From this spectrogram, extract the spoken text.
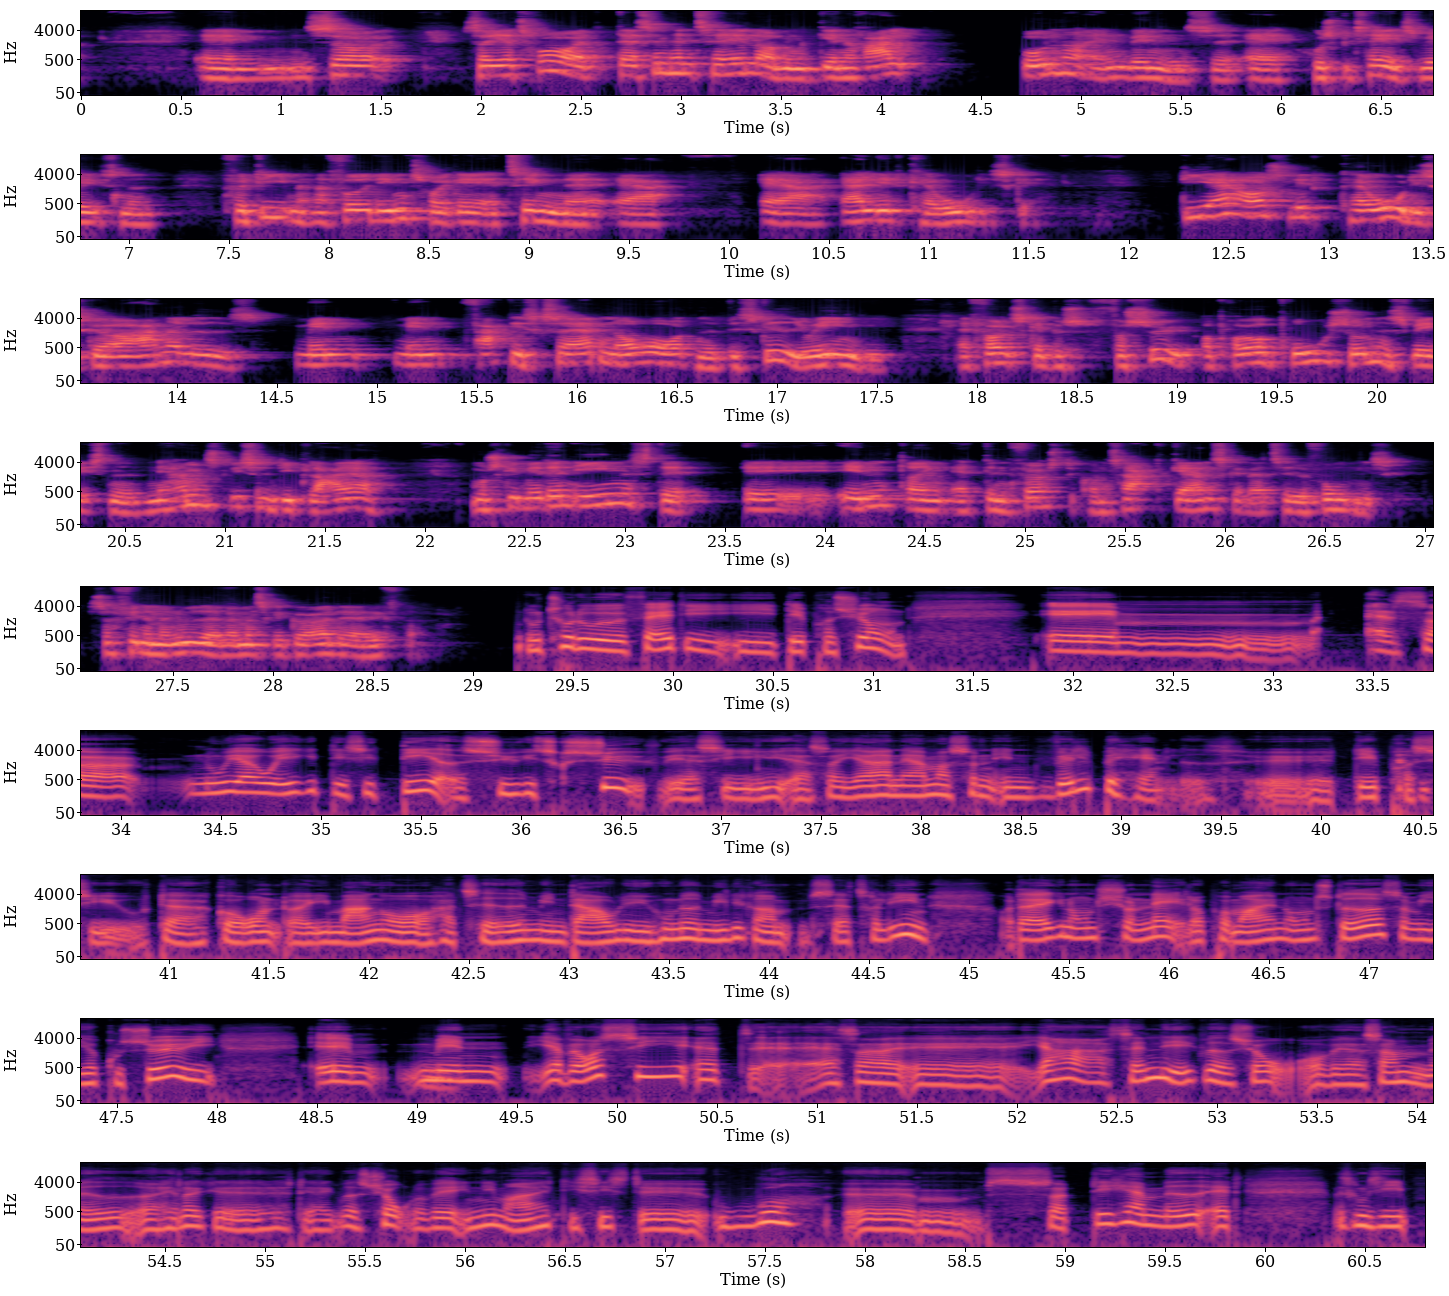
Øhm, så, så jeg tror, at der er simpelthen tale om en generel underanvendelse af hospitalsvæsenet, fordi man har fået et indtryk af, at tingene er, er, er lidt kaotiske. De er også lidt kaotiske og anderledes, men, men faktisk så er den overordnede besked jo egentlig, at folk skal forsøge at prøve at bruge sundhedsvæsenet nærmest ligesom de plejer. Måske med den eneste øh, ændring, at den første kontakt gerne skal være telefonisk. Så finder man ud af, hvad man skal gøre derefter. Nu tog du fat i, i depression. Øhm, Altså, nu er jeg jo ikke decideret psykisk syg, vil jeg sige. Altså, jeg er nærmere sådan en velbehandlet øh, depressiv, der går rundt og i mange år har taget min daglige 100 mg sertralin, og der er ikke nogen journaler på mig nogen steder, som I har kunne søge i. Øh, mm. Men jeg vil også sige, at altså, øh, jeg har sandelig ikke været sjov at være sammen med, og heller ikke, øh, det har ikke været sjovt at være inde i mig de sidste øh, uger. Øh, så det her med, at hvad skal man sige,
